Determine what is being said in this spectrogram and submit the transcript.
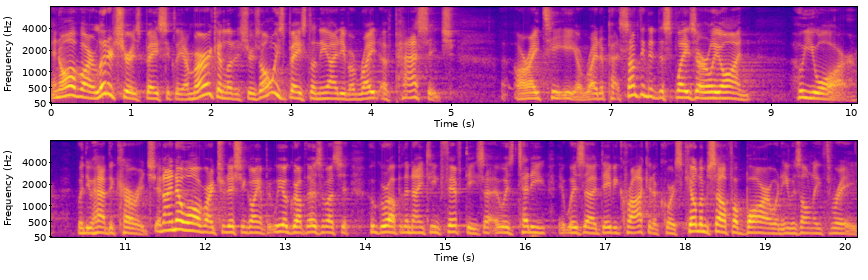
And all of our literature is basically, American literature is always based on the idea of a rite of passage, R I T E, a rite of passage, something that displays early on who you are, whether you have the courage. And I know all of our tradition going up. We grew up, those of us who grew up in the 1950s, uh, it was Teddy, it was uh, Davy Crockett, of course, killed himself a bar when he was only three.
